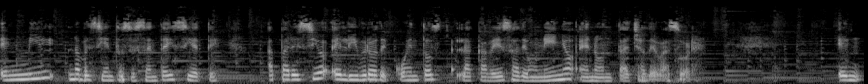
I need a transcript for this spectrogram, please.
En 1967 apareció el libro de cuentos La cabeza de un niño en un tacho de basura. En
